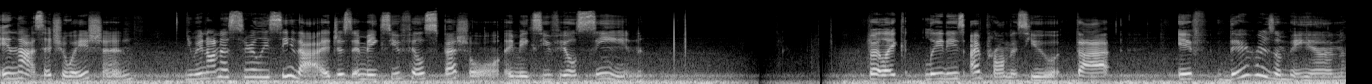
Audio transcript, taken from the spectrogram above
in that situation. You may not necessarily see that. It just, it makes you feel special. It makes you feel seen. But, like, ladies, I promise you that if there is a man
